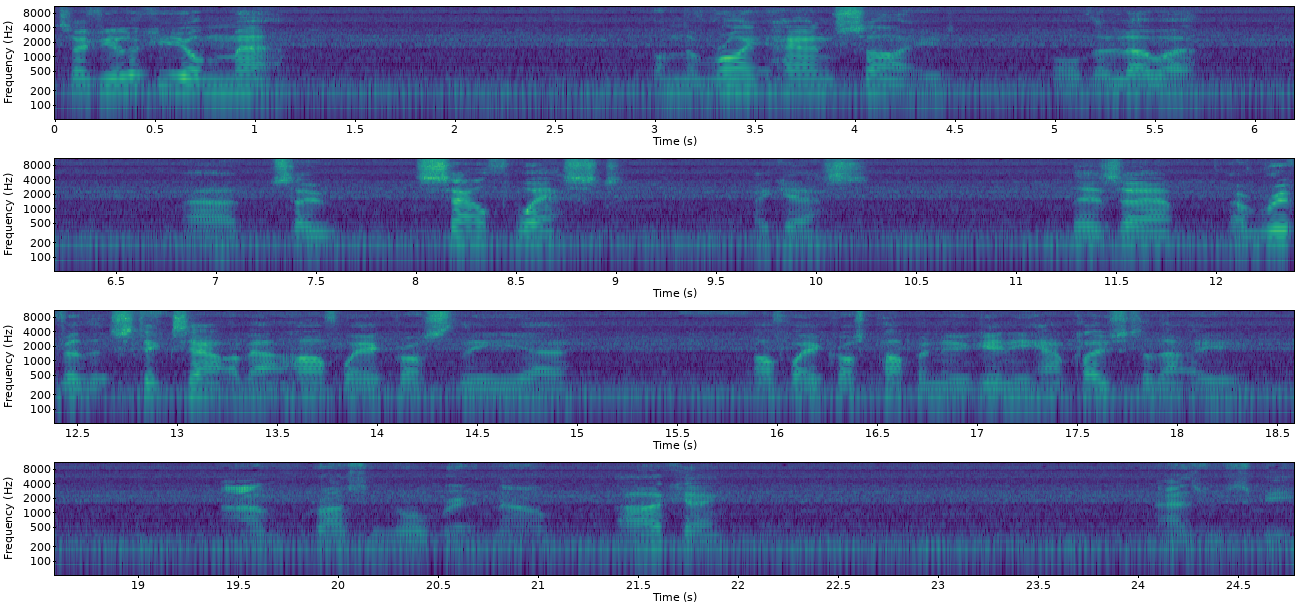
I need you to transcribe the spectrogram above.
So if you look at your map, on the right hand side, or the lower, uh, so southwest, I guess, there's a, a river that sticks out about halfway across the, uh, halfway across Papua New Guinea. How close to that are you? I'm crossing over it now Oh, okay. as we speak.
